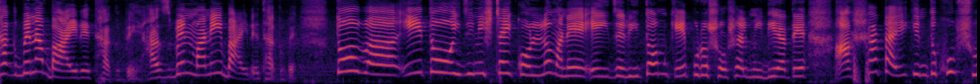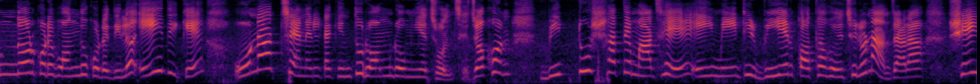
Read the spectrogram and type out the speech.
থাকবে না, বাইরে থাকবে। হাজব্যান্ড মানেই বাইরে থাকবে। তো এই তো ওই জিনিসটাই করল। মানে এই যে রিতমকে পুরো সোশ্যাল মিডিয়াতে আসাটাই কিন্তু খুব সুন্দর করে বন্ধ করে দিল। এই দিকে ওনার চ্যানেলটা কিন্তু রমরমিয়ে চলছে। যখন বিট্টুর সাথে মাঝে এই মেয়েটির বিয়ের কথা হয়েছিল না, যারা সেই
